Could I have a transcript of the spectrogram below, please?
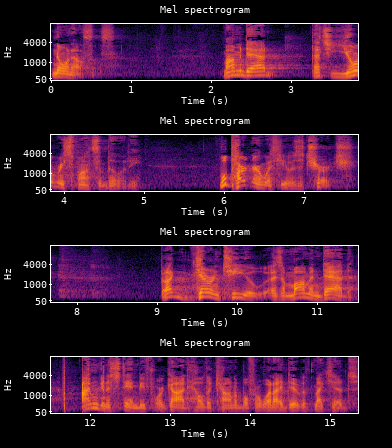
No one else's. Mom and dad, that's your responsibility. We'll partner with you as a church. But I guarantee you, as a mom and dad, I'm going to stand before God held accountable for what I did with my kids.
